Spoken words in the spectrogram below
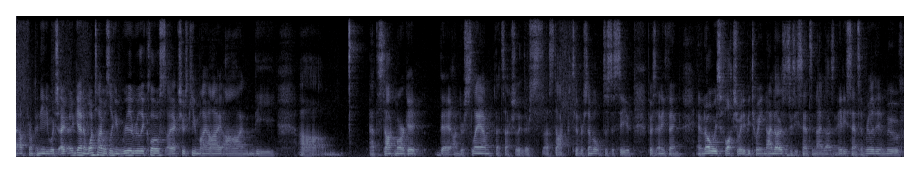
out from Panini, which I, again, at one time was looking really, really close. I actually was keeping my eye on the um, at the stock market, they under slam. That's actually their uh, stock ticker symbol, just to see if there's anything. And it always fluctuated between nine dollars and sixty cents and really didn't move.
